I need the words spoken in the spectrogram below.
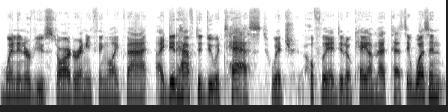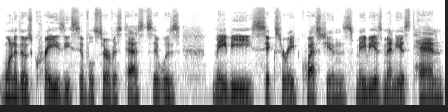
when interviews start or anything like that. I did have to do a test, which hopefully I did okay on that test. It wasn't one of those crazy civil service tests. It was maybe six or eight questions, maybe as many as 10.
